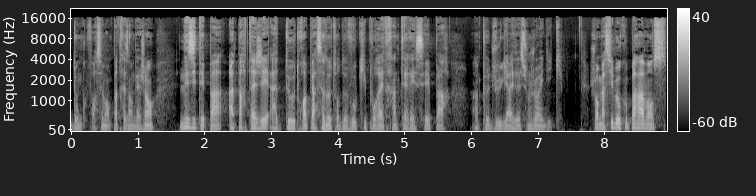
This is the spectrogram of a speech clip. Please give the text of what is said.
donc forcément pas très engageant, n'hésitez pas à partager à deux ou trois personnes autour de vous qui pourraient être intéressées par un peu de vulgarisation juridique. Je vous remercie beaucoup par avance.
